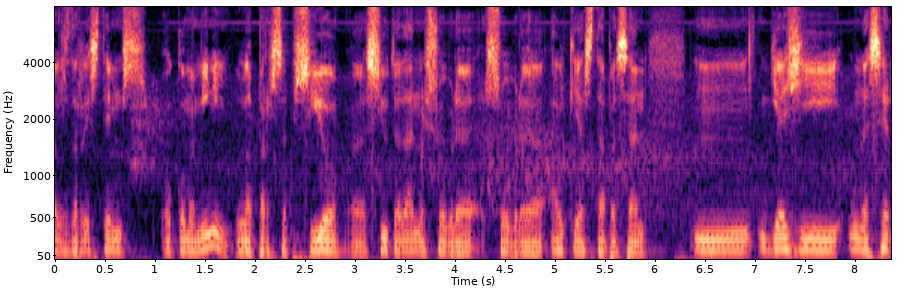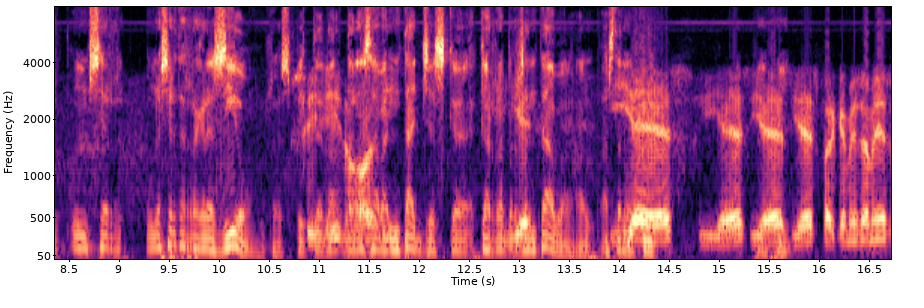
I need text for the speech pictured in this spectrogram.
els darrers temps, o com a mínim la percepció eh, ciutadana sobre, sobre el que està passant, mm, hi hagi una, cert, un cert, una certa regressió respecte Sí, de, no, de les avantatges que, que representava el, estar I club. és, i és, i és, i és, perquè a més a més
